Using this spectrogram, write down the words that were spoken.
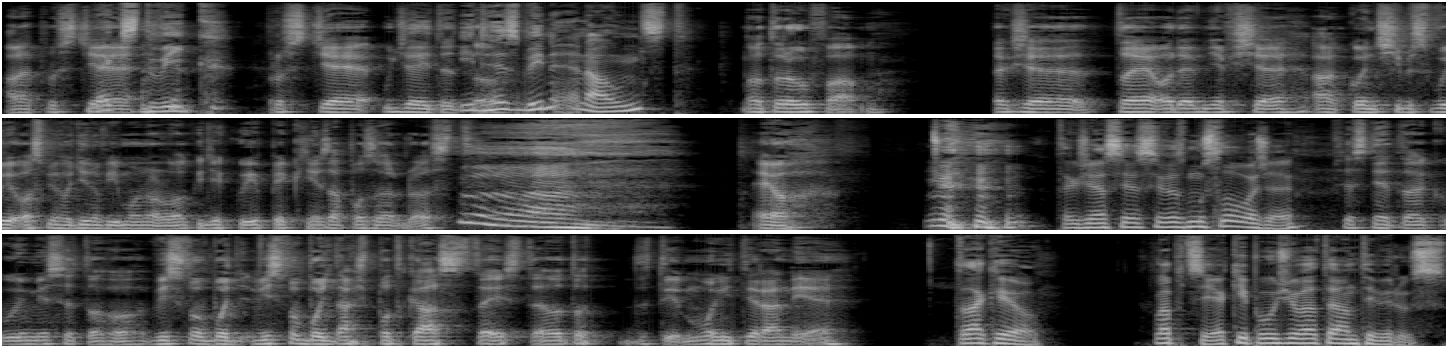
Ale prostě... Next week. Prostě udělejte to. It has been announced. No to doufám. Takže to je ode mě vše a končím svůj 8-hodinový monolog. Děkuji pěkně za pozornost. Ah. jo. Takže asi si vezmu slovo, že? Přesně tak, ujmi se toho. Vysvoboď, vysvoboď náš podcast z tohoto ty, mojí tyranie. Tak jo. Chlapci, jaký používáte antivirus?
